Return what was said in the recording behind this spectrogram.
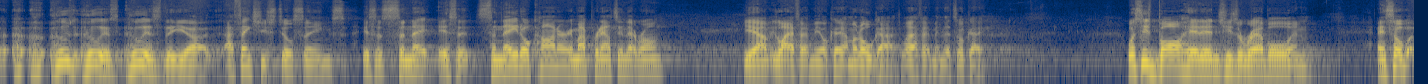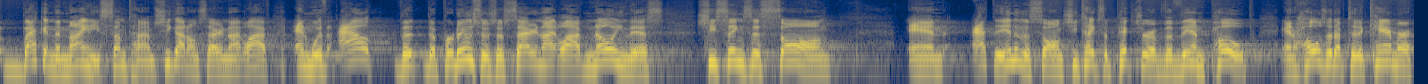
uh, who's, who, is, who is the, uh, I think she still sings, is it, Sinead, is it Sinead O'Connor? Am I pronouncing that wrong? Yeah, laugh at me. Okay, I'm an old guy. Laugh at me. That's okay. Well, she's bald headed and she's a rebel. And and so back in the 90s, sometimes she got on Saturday Night Live, and without the, the producers of Saturday Night Live knowing this, she sings this song, and at the end of the song, she takes a picture of the then Pope and holds it up to the camera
